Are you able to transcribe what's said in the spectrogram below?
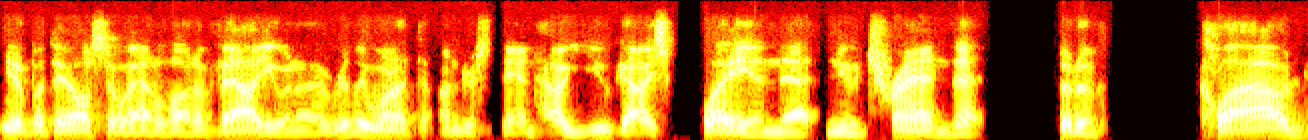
you know, but they also add a lot of value. And I really wanted to understand how you guys play in that new trend, that sort of cloud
